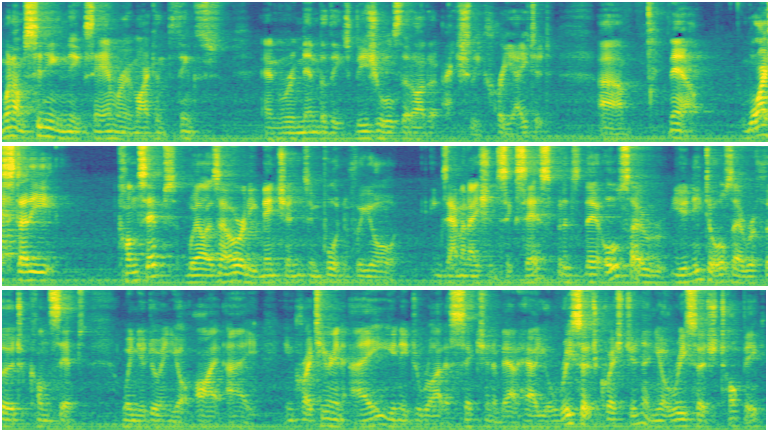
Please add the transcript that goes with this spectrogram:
when I'm sitting in the exam room, I can think and remember these visuals that I'd actually created. Um, now, why study concepts? Well, as I already mentioned, it's important for your examination success, but it's they're also you need to also refer to concept when you're doing your IA. In criterion A, you need to write a section about how your research question and your research topic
